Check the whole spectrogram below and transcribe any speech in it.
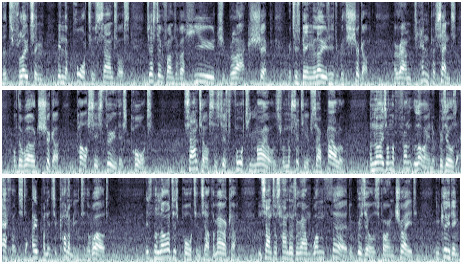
that's floating in the port of Santos, just in front of a huge black ship which is being loaded with sugar around 10% of the world's sugar passes through this port. Santos is just 40 miles from the city of Sao Paulo and lies on the front line of Brazil's efforts to open its economy to the world. It's the largest port in South America, and Santos handles around one third of Brazil's foreign trade, including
